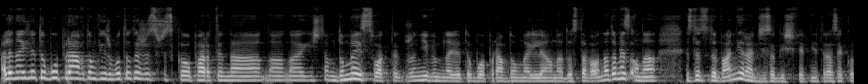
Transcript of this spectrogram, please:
Ale na ile to było prawdą, wiesz, bo to też jest wszystko oparte na, na, na jakichś tam domysłach, także nie wiem, na ile to było prawdą, na ile ona dostawała. Natomiast ona zdecydowanie radzi sobie świetnie teraz jako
